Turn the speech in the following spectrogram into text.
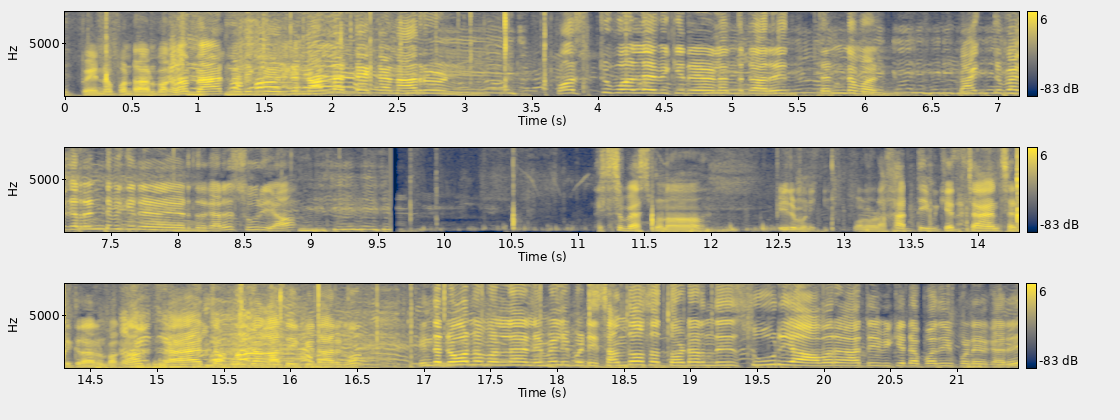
இப்போ என்ன பண்ணுறான்னு பார்க்கலாம். நிற்கிறது நல்ல டேக்கன் அருண். ஃபர்ஸ்ட் பால்ல விக்கெட் இழந்துட்டாரு தென்னவன் பேக் டு பேக் ரெண்டு விக்கெட் எடுத்திருக்காரு சூர்யா. நெக்ஸ்ட் பேட்ஸ்மேனா வீரமணி அவரோட ஹார்டி விக்கெட் சான்ஸ் எடுக்கிறாருன்னு பார்க்கலாம். கேட்சை பிடிச்சா ஹார்டி விக்கெட்டாக இருக்கும். இந்த டோர்னமெண்ட்டில் நெமேலிப்பட்டி சந்தோஷ தொடர்ந்து சூர்யா அவர் ஆர்டி விக்கெட்டை பதிவு பண்ணியிருக்காரு.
